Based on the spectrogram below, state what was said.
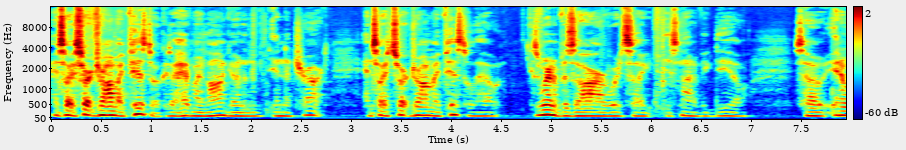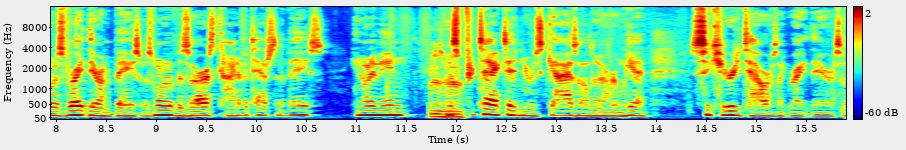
And so I start drawing my pistol because I had my long gun in the, in the truck. And so I start drawing my pistol out because we're in a bazaar where it's like, it's not a big deal. So, and it was right there on the base. It was one of the bazaars kind of attached to the base. You know what I mean? So it was protected and there was guys all over and we had security towers like right there. So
